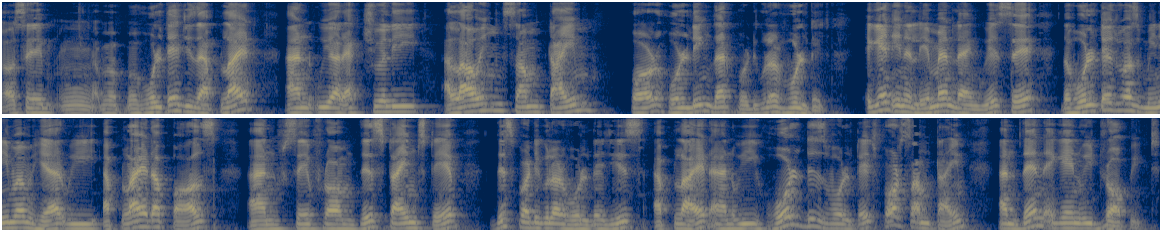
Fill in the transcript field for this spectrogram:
uh, say um, voltage is applied and we are actually allowing some time for holding that particular voltage. Again in a layman language say the voltage was minimum here we applied a pulse and say from this time step this particular voltage is applied and we hold this voltage for some time and then again we drop it.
